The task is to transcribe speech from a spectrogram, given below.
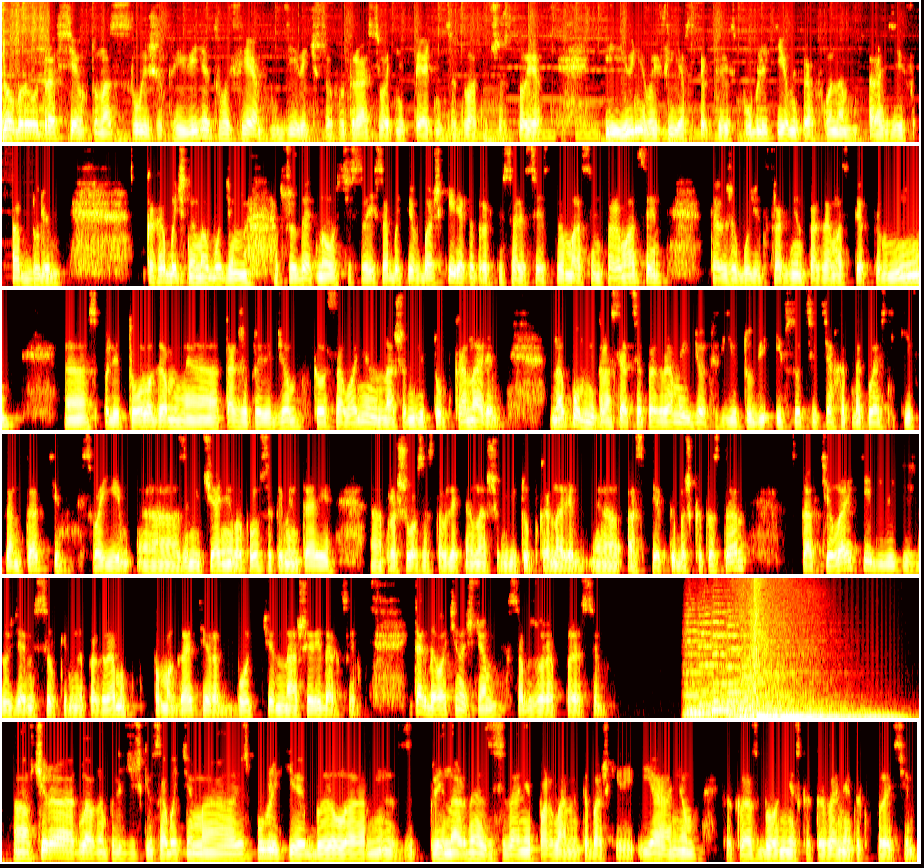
Доброе утро всем, кто нас слышит и видит. В эфире 9 часов утра. Сегодня пятница, 26 июня. В эфире «Аспекты республики». У микрофона Разив Абдулин. Как обычно, мы будем обсуждать новости и события в Башкирии, о которых писали средства массовой информации. Также будет фрагмент программы «Аспекты мнений». Э, с политологом. Э, также проведем голосование на нашем YouTube-канале. Напомню, трансляция программы идет в YouTube и в соцсетях Одноклассники и ВКонтакте. Свои э, замечания, вопросы, комментарии э, прошу вас оставлять на нашем YouTube-канале э, «Аспекты Башкортостан». Ставьте лайки, делитесь с друзьями ссылками на программу, помогайте работе нашей редакции. Итак, давайте начнем с обзора прессы. А, вчера главным политическим событием э, республики было пленарное заседание парламента Башкирии. И о нем как раз было несколько заметок в прессе.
